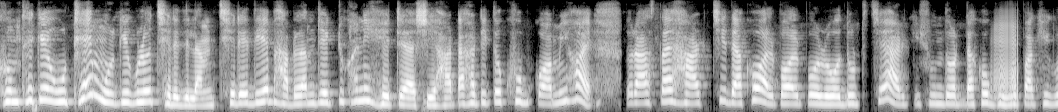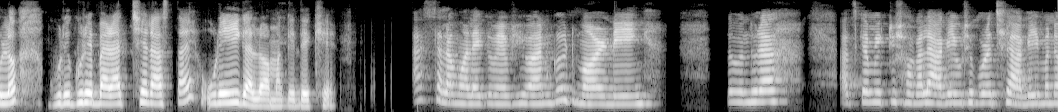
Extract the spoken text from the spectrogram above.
ঘুম থেকে উঠে মুরগিগুলো ছেড়ে দিলাম। ছেড়ে দিয়ে ভাবলাম যে একটুখানি হেঁটে আসি। হাঁটাহাঁটি তো খুব কমই হয়। তো রাস্তায় হাঁটছি, দেখো অল্প অল্প রোদ উঠছে আর কি সুন্দর দেখো ঘুঘু পাখিগুলো ঘুরে ঘুরে বেড়াচ্ছে রাস্তায়। উড়েই গেল আমাকে দেখে। আসসালামু আলাইকুম এভরিওয়ান, গুড মর্নিং। তো বন্ধুরা, আজকে আমি একটু সকালে আগেই উঠে পড়েছি, আগেই মানে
